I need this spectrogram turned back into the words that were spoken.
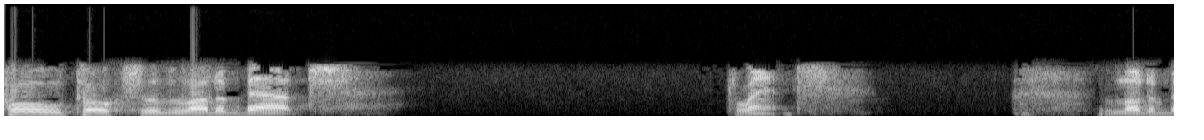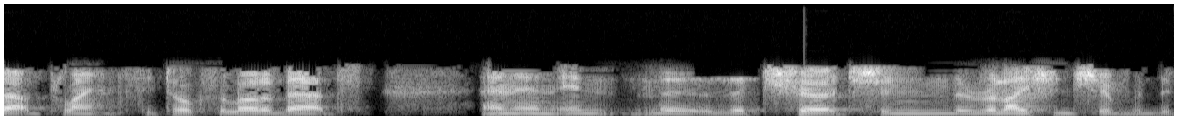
Paul talks a lot about plants a lot about plants. He talks a lot about and and in the the church and the relationship with the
